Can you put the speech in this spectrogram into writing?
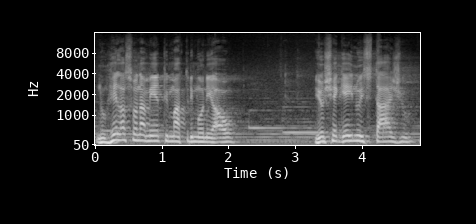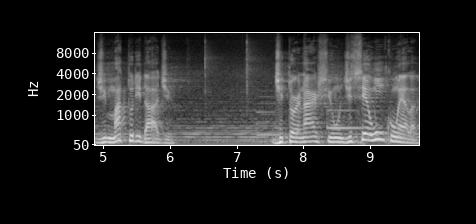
no relacionamento matrimonial, eu cheguei no estágio de maturidade, de tornar-se um, de ser um com ela.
